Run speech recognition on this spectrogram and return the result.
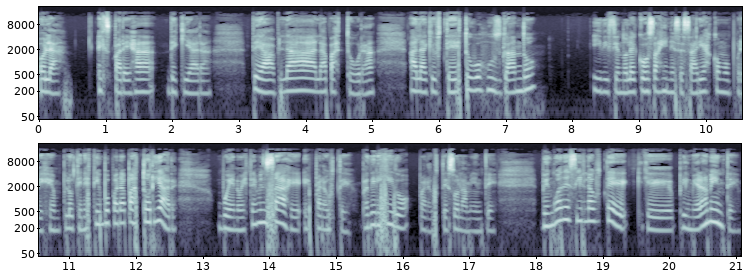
Hola, expareja de Kiara. Te habla la pastora a la que usted estuvo juzgando y diciéndole cosas innecesarias como por ejemplo, ¿tienes tiempo para pastorear? Bueno, este mensaje es para usted, va dirigido para usted solamente. Vengo a decirle a usted que primeramente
